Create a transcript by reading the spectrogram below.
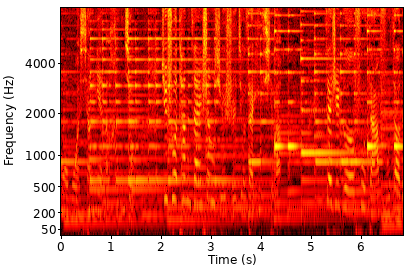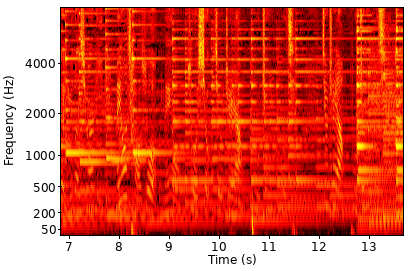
默默相恋了很久。据说他们在上学时就在一起了。在这个复杂浮躁的娱乐圈里，没有炒作，没有作秀，就这样不争不抢，就这样不争不抢，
